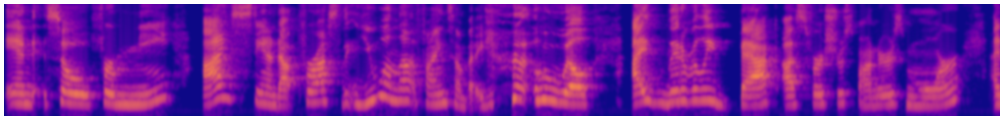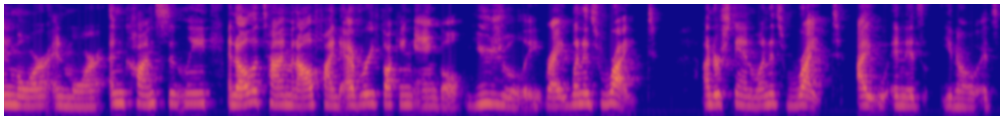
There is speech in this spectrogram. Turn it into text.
And so for me, I stand up for us that you will not find somebody who will I literally back us first responders more and more and more and constantly and all the time and I'll find every fucking angle usually, right? When it's right. Understand when it's right. I and it's you know, it's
